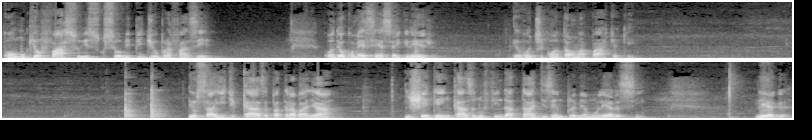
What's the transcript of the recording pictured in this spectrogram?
como que eu faço isso que o Senhor me pediu para fazer? Quando eu comecei essa igreja, eu vou te contar uma parte aqui. Eu saí de casa para trabalhar e cheguei em casa no fim da tarde dizendo para minha mulher assim: Nega,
